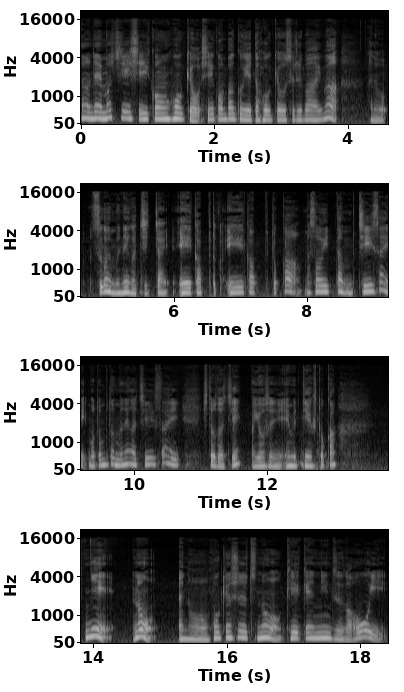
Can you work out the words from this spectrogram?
なので、もしシリコン包協、シリコンバッグを入れた包協をする場合は、あの、すごい胸がちっちゃい A カップとか A カップとか、まあ、そういった小さい、もともと胸が小さい人たち、まあ、要するに MTF とかに、の、あの、包協手術の経験人数が多い、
